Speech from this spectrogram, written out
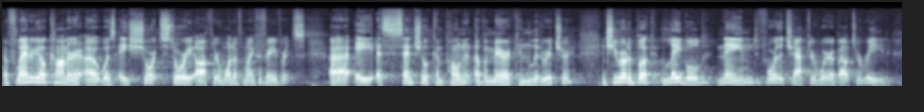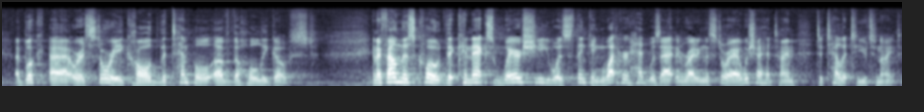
Now, Flannery O'Connor uh, was a short story author, one of my favorites, uh, a essential component of American literature, and she wrote a book labeled, named for the chapter we're about to read. a book uh, or a story called The Temple of the Holy Ghost. And I found this quote that connects where she was thinking, what her head was at in writing the story. I wish I had time to tell it to you tonight,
